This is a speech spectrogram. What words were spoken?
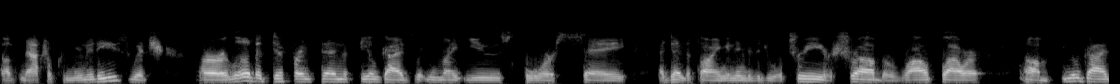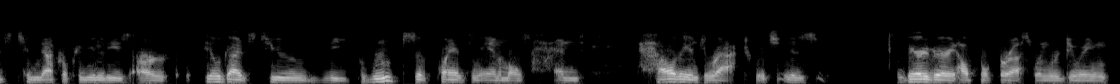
of natural communities, which are a little bit different than the field guides that you might use for, say, identifying an individual tree or shrub or wildflower. Um, field guides to natural communities are field guides to the groups of plants and animals and how they interact, which is very, very helpful for us when we're doing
